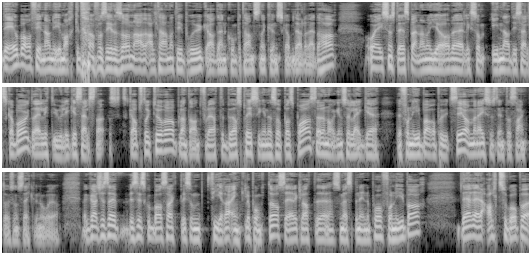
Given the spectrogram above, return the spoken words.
det er jo bare å finne nye markeder, for å si det sånn. Alternativ bruk av den kompetansen og kunnskapen de allerede har. Og jeg syns det er spennende å gjøre det liksom innad i selskapet òg. Det er litt ulike selskapsstrukturer, bl.a. fordi at børsprisingen er såpass bra, så er det noen som legger det fornybare på utsida, men jeg syns det er interessant òg, som Equinor gjør. Men kanskje si, Hvis jeg skulle bare sagt liksom fire enkle punkter, så er det klart det som Espen er inne på, fornybar. Der er det alt som går på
